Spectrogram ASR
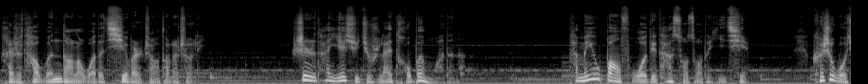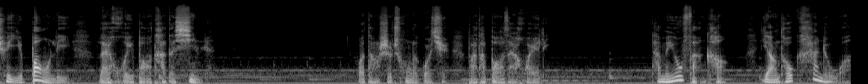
还是他闻到了我的气味，找到了这里。甚至他也许就是来投奔我的呢。他没有报复我对他所做的一切，可是我却以暴力来回报他的信任。我当时冲了过去，把他抱在怀里。他没有反抗，仰头看着我，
